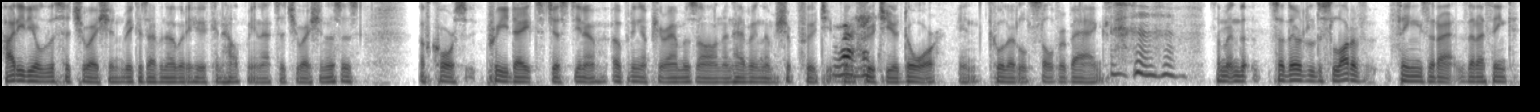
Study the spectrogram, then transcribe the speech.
How do you deal with this situation? Because I have nobody who can help me in that situation. This is, of course, predates just you know opening up your Amazon and having them ship food to you, Right. bring food to your door in cool little silver bags. so I mean, so there are just a lot of things that I that I think,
